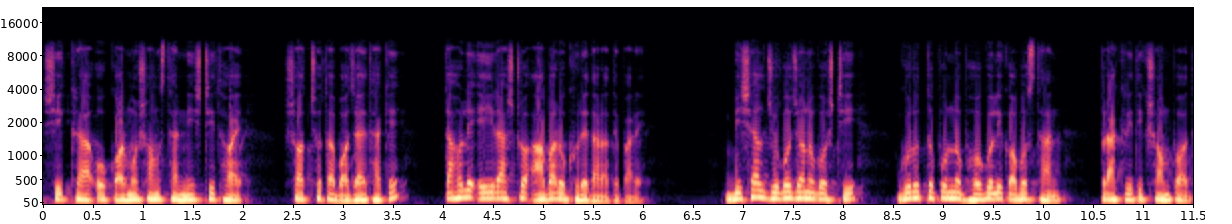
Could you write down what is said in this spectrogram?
শিক্ষা ও কর্মসংস্থান নিশ্চিত হয়, স্বচ্ছতা বজায় থাকে, তাহলে এই রাষ্ট্র আবারও ঘুরে দাঁড়াতে পারে। বিশাল যুব জনগোষ্ঠী, গুরুত্বপূর্ণ ভৌগোলিক অবস্থান, প্রাকৃতিক সম্পদ,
